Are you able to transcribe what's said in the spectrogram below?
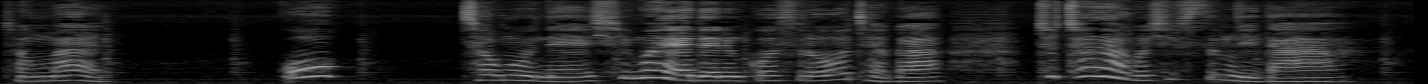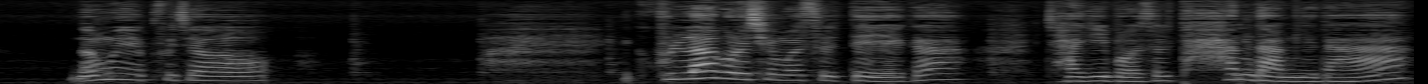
정말 꼭 정원에 심어야 되는 꽃으로 제가 추천하고 싶습니다. 너무 예쁘죠? 굴락으로 심었을 때 얘가 자기 멋을 다 한답니다.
